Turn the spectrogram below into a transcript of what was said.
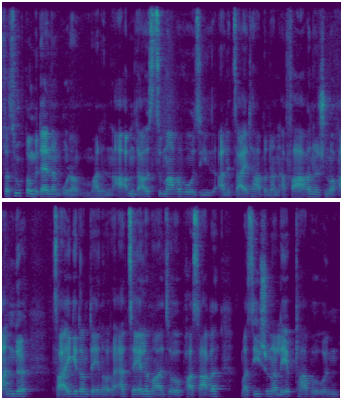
versucht man mit denen oder mal einen Abend auszumachen, wo sie alle Zeit haben, dann erfahrene Schnurrande zeige dann denen oder erzähle mal so ein paar Sachen, was sie schon erlebt haben. Und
